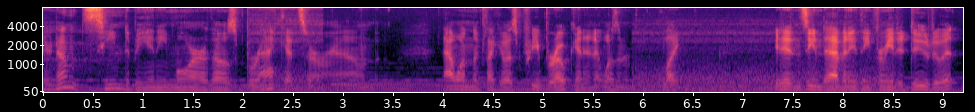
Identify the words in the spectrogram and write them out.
There don't seem to be any more of those brackets around. That one looked like it was pre-broken and it wasn't like it didn't seem to have anything for me to do to it.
